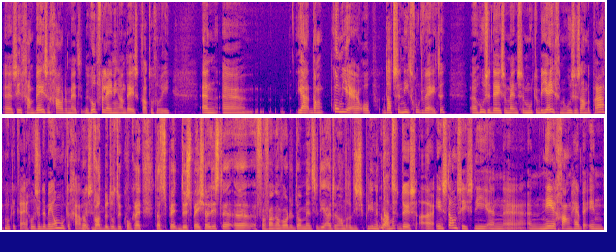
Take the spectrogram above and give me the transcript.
uh, zich gaan bezighouden... met de hulpverlening aan deze categorie. En uh, ja, dan kom je erop dat ze niet goed weten... Uh, hoe ze deze mensen moeten bejegenen. Hoe ze ze aan de praat moeten krijgen. Hoe ze ermee om moeten gaan. Dus... Wat bedoelt u concreet? Dat spe de specialisten uh, vervangen worden door mensen die uit een andere discipline komen? Dat dus uh, instanties die een, een neergang hebben in,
